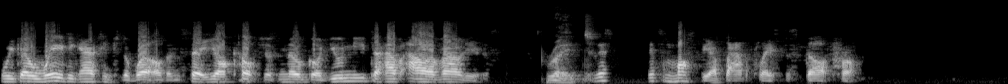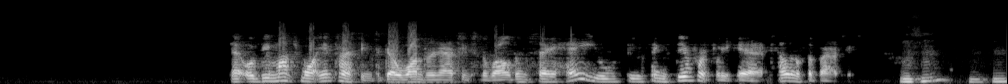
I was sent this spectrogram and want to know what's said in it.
We go wading out into the world and say, your culture's no good. You need to have our values. Right. This, this must be a bad place to start from. It would be much more interesting to go wandering out into the world and say, hey, you do things differently here. Tell us about it. Mm-hmm. Mm-hmm.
